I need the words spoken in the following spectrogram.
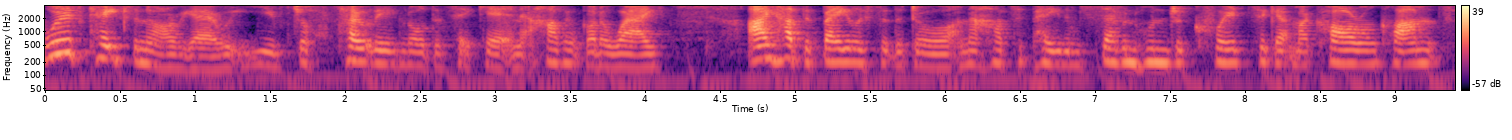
Worst case scenario, you've just totally ignored the ticket and it hasn't gone away. I had the bailiffs at the door and I had to pay them 700 quid to get my car unclamped,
